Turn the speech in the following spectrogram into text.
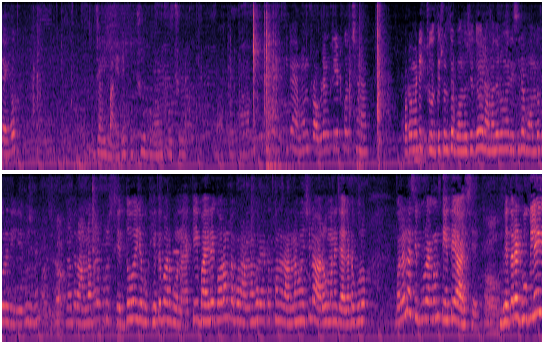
যাই হোক। যাই বাইরে প্রচুর গরম প্রচুর। এসিটা এমন প্রবলেম ক্রিয়েট করছে না। অটোমেটিক চলতে চলতে বন্ধ সেদ্ধ হলে আমাদের রুমের এসিটা বন্ধ করে দিয়ে যায় বুঝলে? না তো রান্নাঘরে পুরো সেদ্ধ হয়ে যাব খেতে পারব না। একেই বাইরে গরম তারপর রান্নাঘরে এতক্ষণ রান্না হয়েছিল আরও মানে জায়গাটা পুরো বলে না সে পুরো একদম তেঁতে আছে। ভেতরে ঢুকলেই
